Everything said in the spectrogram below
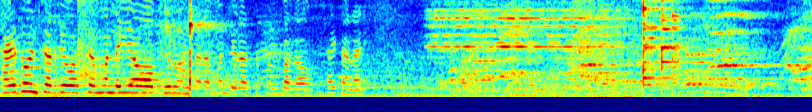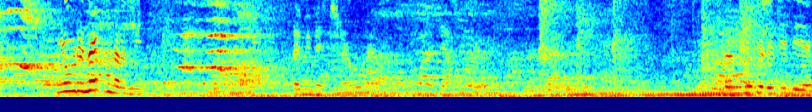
हाय दोन चार दिवस तर म्हणलं यावं फिरून जरा मंदिराचं पण बघावं. काय का नाही? एवढी नाही खाणार मी. कमी मिरची टाकून जास्त. तर खिचडी दिली आहे.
